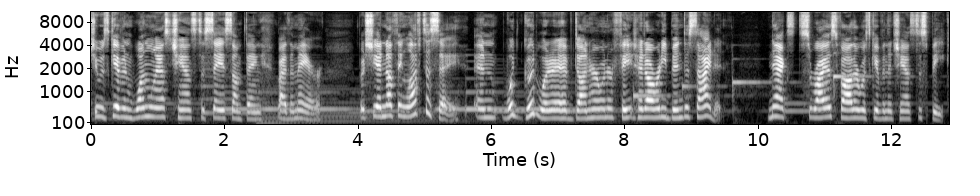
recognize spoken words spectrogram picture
She was given one last chance to say something by the mayor, but she had nothing left to say, and what good would it have done her when her fate had already been decided? Next, Soraya's father was given the chance to speak,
